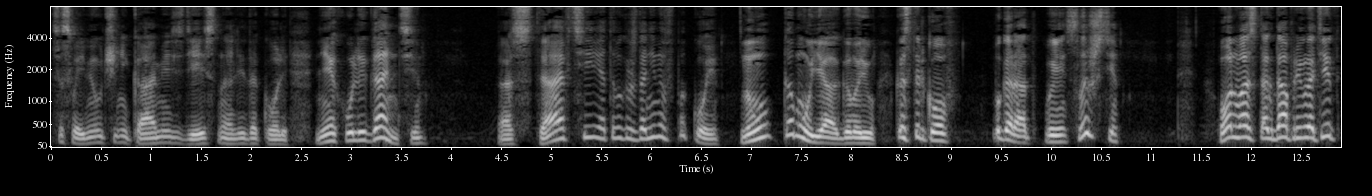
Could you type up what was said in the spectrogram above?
со своими учениками здесь, на ледоколе. «Не хулиганьте!» «Оставьте этого гражданина в покое!» «Ну, кому я говорю? Костыльков!» Богорат, вы слышите? Он вас тогда превратит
